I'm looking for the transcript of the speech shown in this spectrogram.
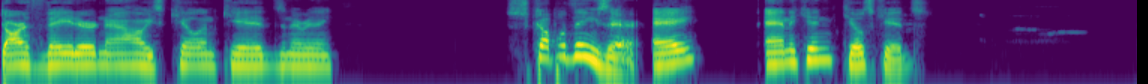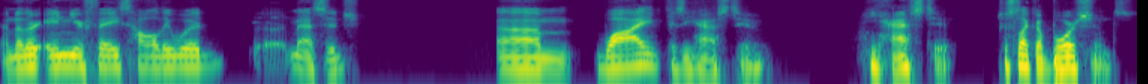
Darth Vader now. He's killing kids and everything. Just a couple things there. A, Anakin kills kids. Another in your face Hollywood uh, message. Um, why? Because he has to. He has to. Just like abortions.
